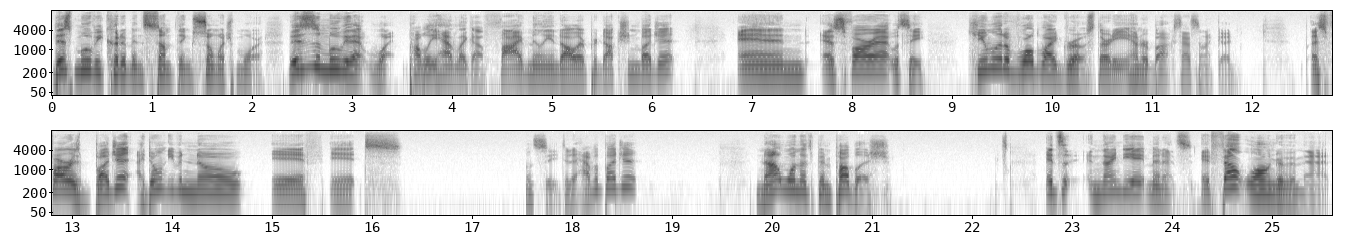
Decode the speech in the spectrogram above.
this movie could have been something so much more. This is a movie that what probably had like a five million dollar production budget, and as far as let's see, Cumulative worldwide gross, thirty eight hundred bucks. That's not good. As far as budget, I don't even know if it. Let's see. Did it have a budget? Not one that's been published. It's 98 minutes. It felt longer than that.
